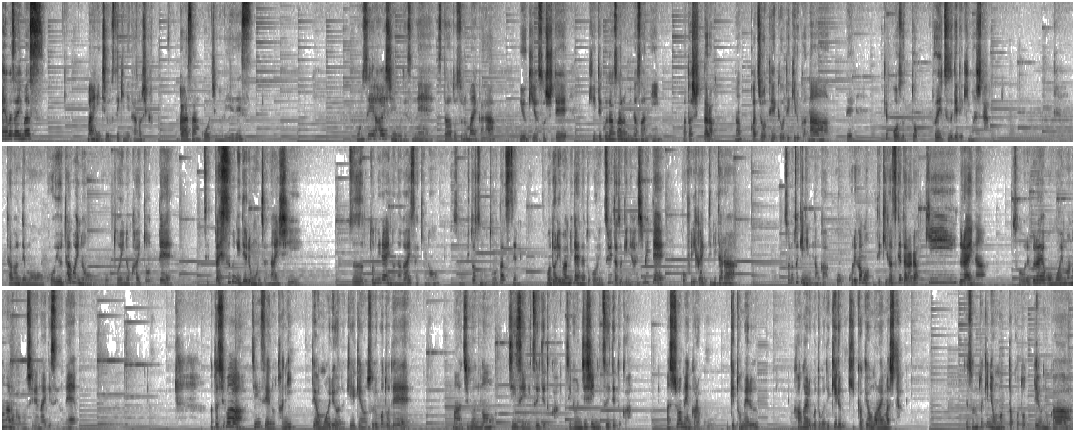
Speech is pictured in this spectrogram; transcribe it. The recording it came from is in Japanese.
はようございます。毎日を素敵に楽しく、お母さんコーチのりえです。音声配信をですね、スタートする前から、勇気やそして聞いてくださる皆さんに、私ったら何の価値を提供できるかなって結構ずっと問い続けてきました。多分でも、こういう類のこう問いの回答って絶対すぐに出るもんじゃないし、ずっと未来の長い先のその一つの到達点、踊り場みたいなところに着いた時に初めてこう振り返ってみたら、その時になんか、お、これかもって気がつけたらラッキーぐらいな、それぐらい重いものなのかもしれないですよね。私は人生の谷って思えるような経験をすることで、まあ自分の人生についてとか、自分自身についてとか、真正面からこう受け止める考えることができるきっかけをもらいました。でその時に思ったことっていうのが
